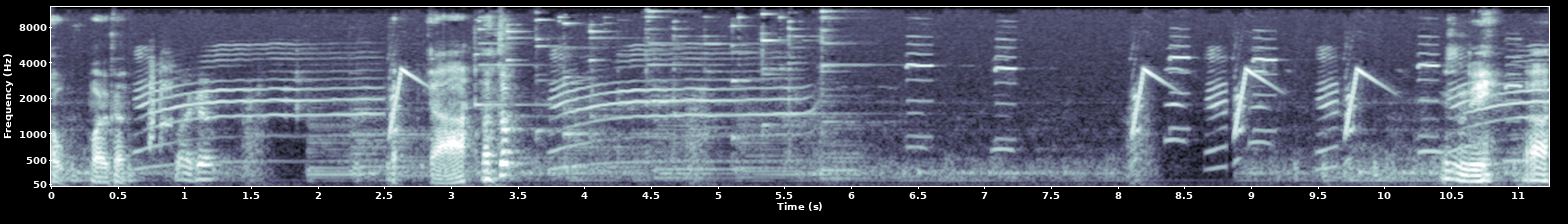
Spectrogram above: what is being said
Oh, Wolke. Danke. Ja. Achtung. Wie sind die? Ja.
